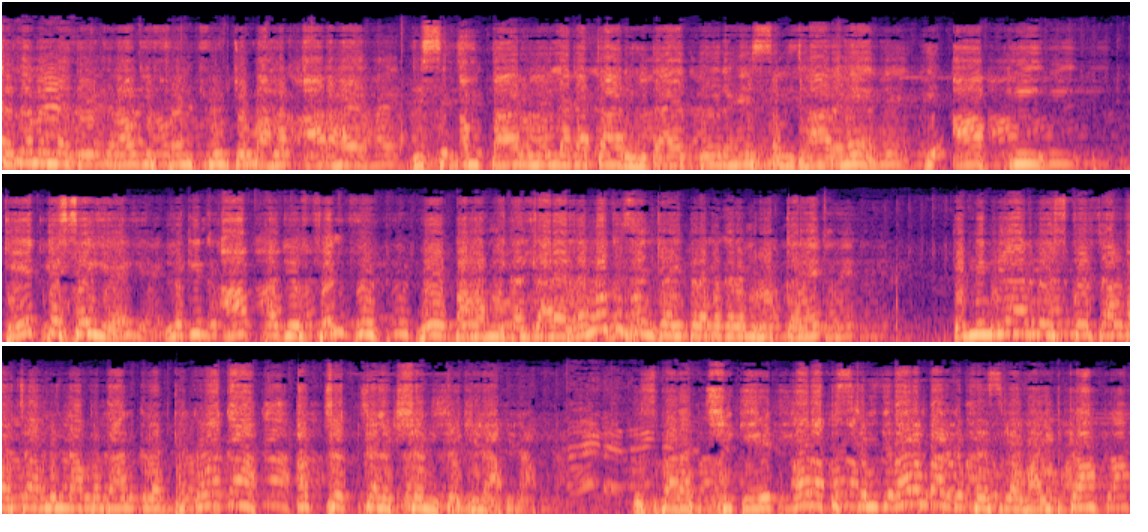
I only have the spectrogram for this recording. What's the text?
कदम है, मैं देख रहा हूँ कि फ्रंट फुट जो बाहर आ रहा है, जिससे अंपायर उन्हें लगातार हिदायत दे रहे हैं, समझा रहे हैं कि आपकी गेंद तो सही है, लेकिन आपका जो फ्रंट फुट वो बाहर निकल जा रहा है। रनों की संख्या की तरफ़ अगर हम रुक करें तो निन्यानवे स्कोर जा पहुँचा मुन्ना प्रधान क्लब ढकवा का अक्षत कलेक्शन के खिलाफ। इस बार अच्छी गेंद और अब स्टम के बारंबार का फैसला व्हाइट का।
